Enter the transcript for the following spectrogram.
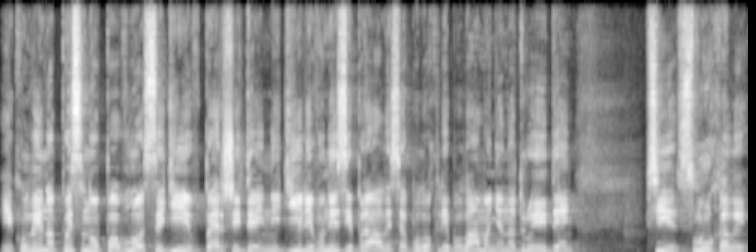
І коли написано, Павло сидів перший день неділі, вони зібралися, було хліболамання, на другий день всі слухали.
